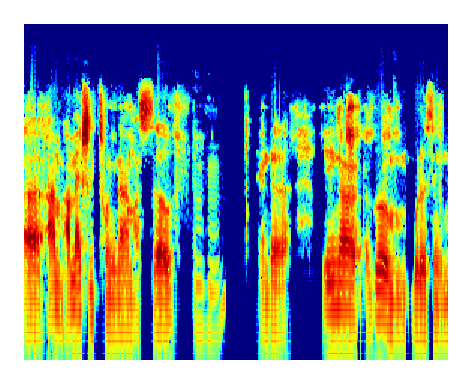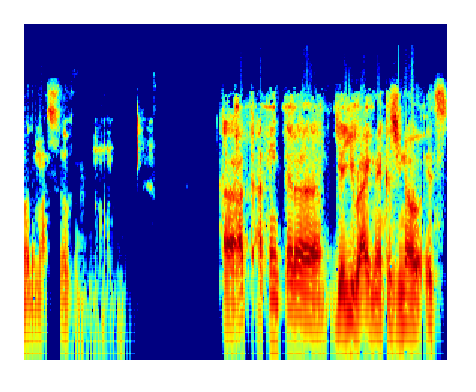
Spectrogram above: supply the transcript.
uh, I'm I'm actually 29 myself, Mm-hmm. and uh, yeah, you know, I, grew up with a single mother myself. Uh, I th- I think that uh, yeah, you're right, man, because you know, it's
